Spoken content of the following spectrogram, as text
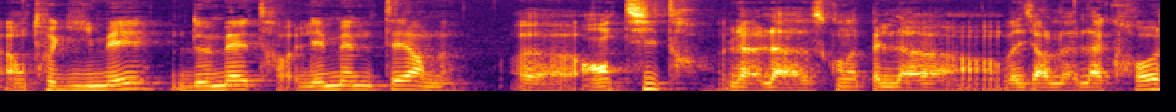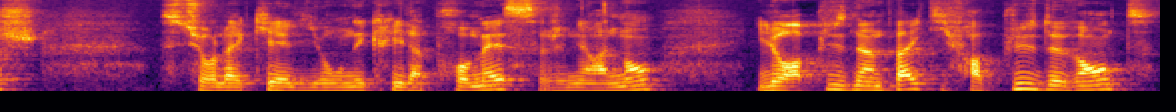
entre guillemets, de mettre les mêmes termes euh, en titre, ce qu'on appelle la, on va dire l'accroche, sur laquelle on écrit la promesse généralement. Il aura plus d'impact, il fera plus de ventes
